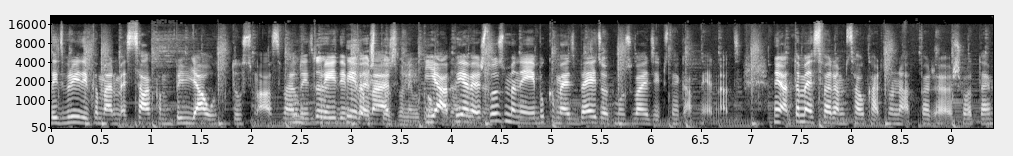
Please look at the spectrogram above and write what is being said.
līdz brīdim, kamēr mēs sākam bļaut dusmās, vai Nu, līdz brīdim, pievērst kamēr uzmanību jā, pievērst uzmanību, ka mēs beidzot mūsu vajadzības tiek apmierinātas. Nu, jā, tad mēs varam savukārt runāt par šo te.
